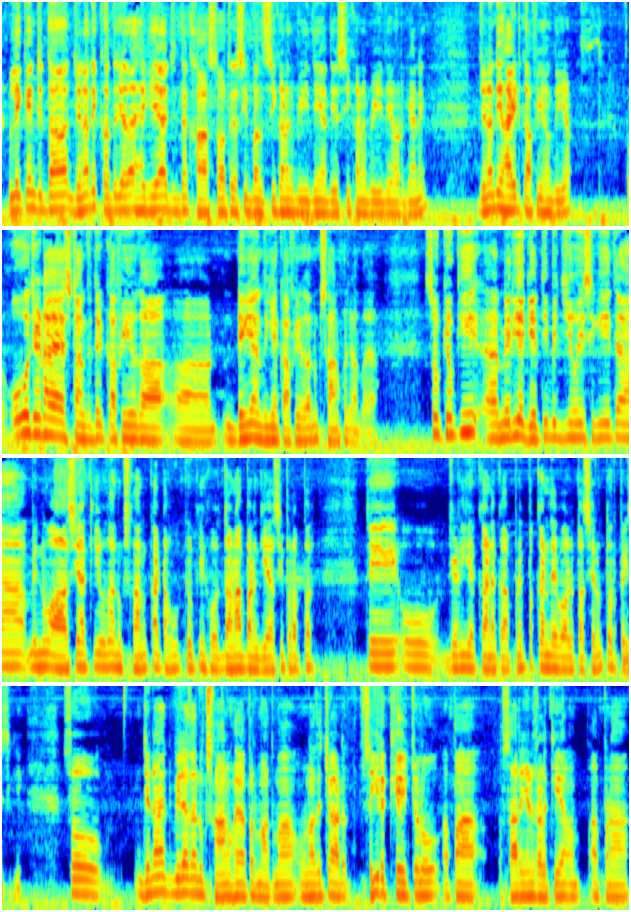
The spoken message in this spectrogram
ਲੇਕਿਨ ਜਿੱਦਾਂ ਜਿਨ੍ਹਾਂ ਦੇ ਕੱਦ ਜ਼ਿਆਦਾ ਹੈਗੇ ਆ ਜਿੱਦਾਂ ਖਾਸ ਤੌਰ ਤੇ ਅਸੀਂ ਬੰਸੀ ਕਣਕ ਬੀਜਦੇ ਆ ਦੇਸੀ ਕਣਕ ਬੀਜਦੇ ਆ ਆਰਗੈਨਿਕ ਜਿਨ੍ਹਾਂ ਦੀ ਹਾਈਟ ਕਾਫੀ ਹੁੰਦੀ ਆ ਤਾਂ ਉਹ ਜਿਹੜਾ ਹੈ ਇਸ ਟਾਈਮ ਤੇ ਕਾਫੀ ਉਹਦਾ ਅਹ, ਡਿੱਗ ਜਾਂਦੀਆਂ ਕਾਫੀ ਉਹਦਾ ਨੁਕਸਾਨ ਹੋ ਜਾਂਦਾ ਆ। ਸੋ ਕਿਉਂਕਿ ਮੇਰੀ ਅਗੇਤੀ ਬੀਜੀ ਹੋਈ ਸੀਗੀ, ਤਾਂ ਮੈਨੂੰ ਆਸ ਆ ਕਿ ਉਹਦਾ ਨੁਕਸਾਨ ਘੱਟ ਹੋਊ, ਕਿਉਂਕਿ ਹੋਰ ਦਾਣਾ ਬਣ ਗਿਆ ਸੀ ਪ੍ਰੋਪਰ ਤੇ ਉਹ ਜਿਹੜੀ ਆ ਕਣਕ ਆਪਣੇ ਪੱਕਣ ਦੇ ਵਾਲੇ ਪਾਸੇ ਨੂੰ ਤੁਰ ਪਈ ਸੀਗੀ। ਸੋ ਜਿਨ੍ਹਾਂ ਵੀਰਾਂ ਦਾ ਨੁਕਸਾਨ ਹੋਇਆ, ਪਰਮਾਤਮਾ ਉਹਨਾਂ ਦੇ ਝਾੜ ਸਹੀ ਰੱਖੇ, ਚਲੋ ਆਪਾਂ ਸਾਰੇ ਜਣੇ ਰਲ ਕੇ ਆਪਣਾ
